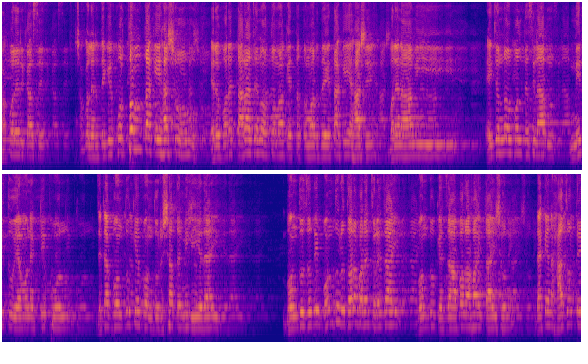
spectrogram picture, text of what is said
সকলের কাছে। সকলের দিকে প্রথম তাকে হাসো। এরপরে তারা যেন তোমাকে তোমার দিকে তাকে হাসে। বলেন আমি এই জন্য বলতেছিলাম, মৃত্যু এমন একটি ফুল যেটা বন্ধুকে বন্ধুর সাথে মিলিয়ে দেয়। বন্ধু যদি বন্ধুর দরবারে চলে যায়, বন্ধুকে যা বলা হয় তাই শুনে। দেখেন, হাজতে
